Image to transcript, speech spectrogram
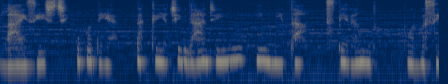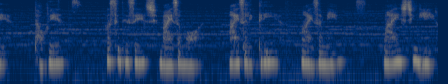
e lá existe o poder da criatividade infinita esperando por você. Talvez você deseje mais amor, mais alegria, mais amigos, mais dinheiro,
